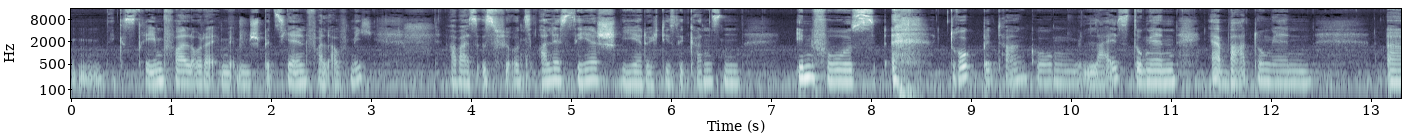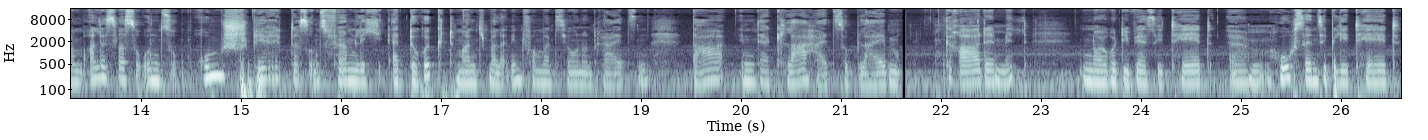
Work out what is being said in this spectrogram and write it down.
im Extremfall oder im, im speziellen Fall auf mich. Aber es ist für uns alle sehr schwer durch diese ganzen Infos, Druckbetankung, Leistungen, Erwartungen, ähm, alles, was so uns rumschwirrt, das uns förmlich erdrückt manchmal an Informationen und Reizen, da in der Klarheit zu bleiben, gerade mit Neurodiversität, ähm, Hochsensibilität,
